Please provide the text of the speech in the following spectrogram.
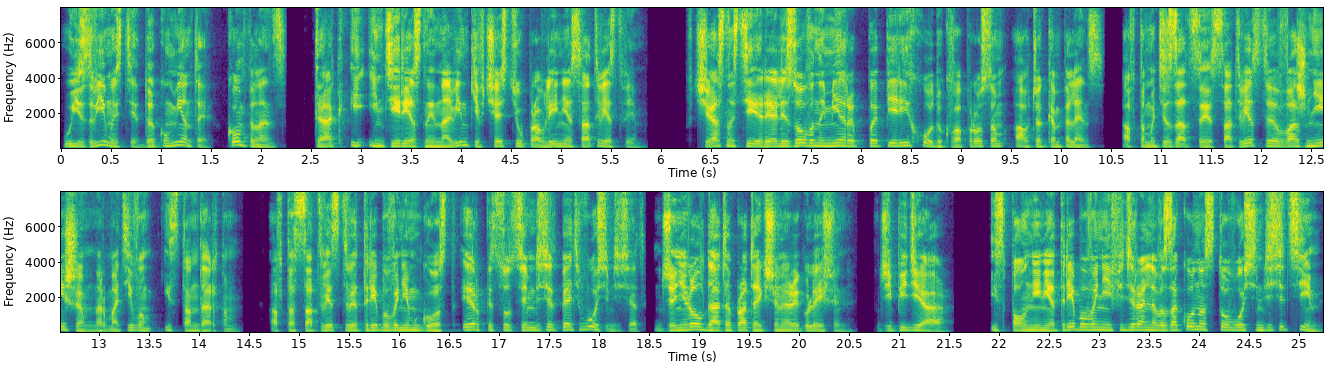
уязвимости, документы, compliance, так и интересные новинки в части управления соответствием. В частности, реализованы меры по переходу к вопросам auto-compliance, автоматизации соответствия важнейшим нормативам и стандартам. Автосоответствие требованиям ГОСТ R57580 General Data Protection Regulation GPDR. Исполнение требований Федерального закона 187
